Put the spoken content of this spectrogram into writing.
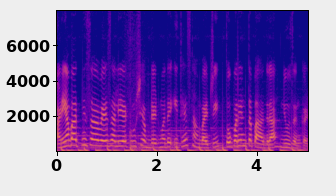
आणि या बातमीसह वेळ झाली आहे. कृषी अपडेटमध्ये इथेच थांबायची. तोपर्यंत पाहत राहा न्यूज अनकट.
